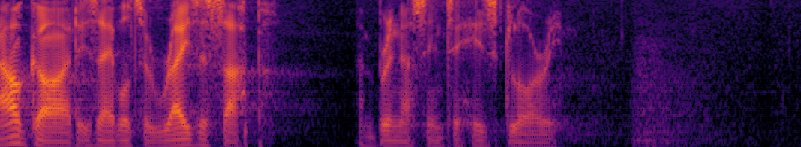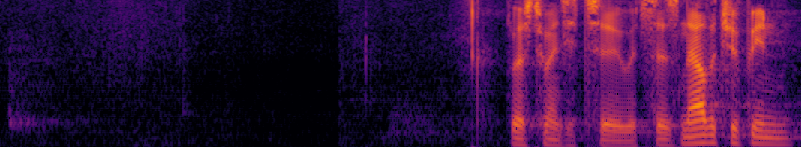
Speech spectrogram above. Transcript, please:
our God is able to raise us up and bring us into His glory. Verse 22, it says, Now that you've been,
